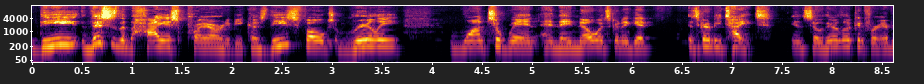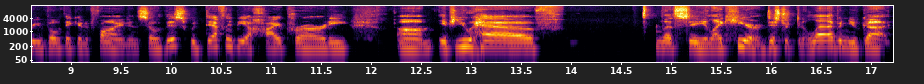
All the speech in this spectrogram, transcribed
the this is the highest priority because these folks really want to win and they know it's going to get it's going to be tight. And so they're looking for every vote they can find. And so this would definitely be a high priority. Um, if you have let's see like here district 11 you've got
